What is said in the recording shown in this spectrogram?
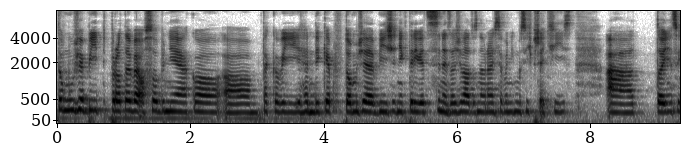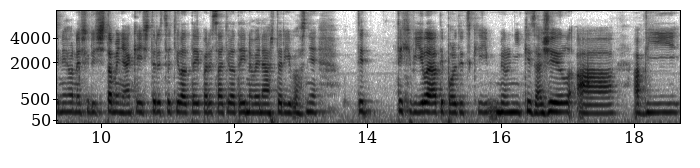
to může být pro tebe osobně jako uh, takový handicap v tom, že víš, že některé věci si nezažila, to znamená, že se o nich musíš přečíst. A to je něco jiného, než když tam je nějaký 40-letý, 50-letý novinář, který vlastně ty, ty chvíle a ty politické milníky zažil a, a ví,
